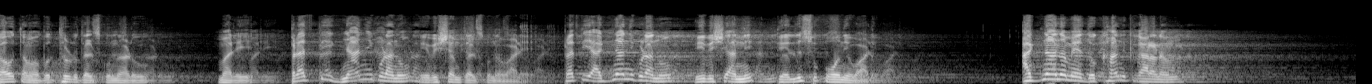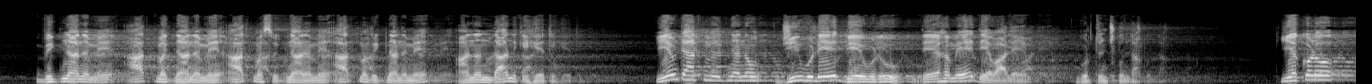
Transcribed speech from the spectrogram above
గౌతమ బుద్ధుడు తెలుసుకున్నాడు. మరి ప్రతి జ్ఞాని కూడాను ఈ విషయం తెలుసుకున్నవాడే. ప్రతి అజ్ఞాని కూడాను ఈ విషయాన్ని తెలుసుకోనివాడు. అజ్ఞానమే దుఃఖానికి కారణం. విజ్ఞానమే ఆత్మజ్ఞానమే ఆత్మ సుజ్ఞానమే ఆత్మ విజ్ఞానమే ఆనందానికి హేతు. ఏమిటి ఆత్మ విజ్ఞానం జీవుడే దేవుడు దేహమే దేవాలయం. గుర్తుంచుకుందాం. ఎక్కడో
